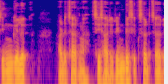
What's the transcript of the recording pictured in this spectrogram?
சிங்கிள் அடித்தாருங்க சி சாரி ரெண்டு சிக்ஸ் அடித்தார்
